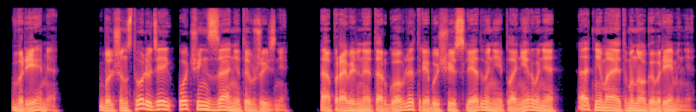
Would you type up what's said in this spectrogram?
— время. Большинство людей очень заняты в жизни, а правильная торговля, требующая исследования и планирования, отнимает много времени.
